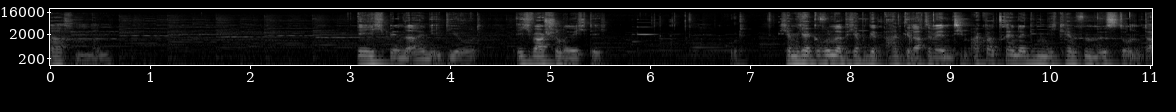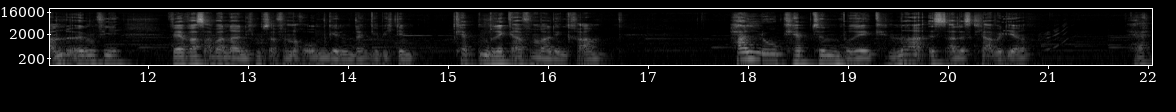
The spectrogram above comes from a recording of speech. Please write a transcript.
Ach Mann. Ich bin ein Idiot. Ich war schon richtig. Gut. Ich habe mich ja gewundert, ich habe ge halt gedacht, da wäre ein Team Aquatrainer gegen mich kämpfen müsste und dann irgendwie wäre was, aber nein, ich muss einfach nach oben gehen und dann gebe ich dem Captain Brick einfach mal den Kram. Hallo, Captain Brick. Na, ist alles klar bei dir? Hä?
